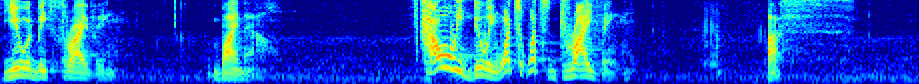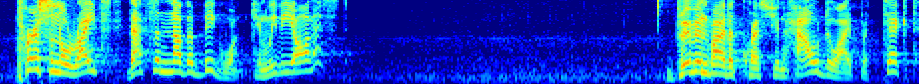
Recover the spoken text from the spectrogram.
you would be thriving by now. How are we doing? What's, what's driving us? Personal rights, that's another big one. Can we be honest? Driven by the question, how do I protect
